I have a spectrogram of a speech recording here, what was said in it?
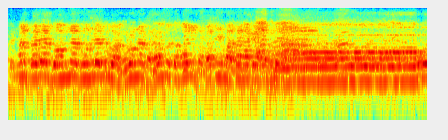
કદાચ ગામના ગુંડરે વાઘરોના ઘરમાં તમારી ભગતની માતા ના જેને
